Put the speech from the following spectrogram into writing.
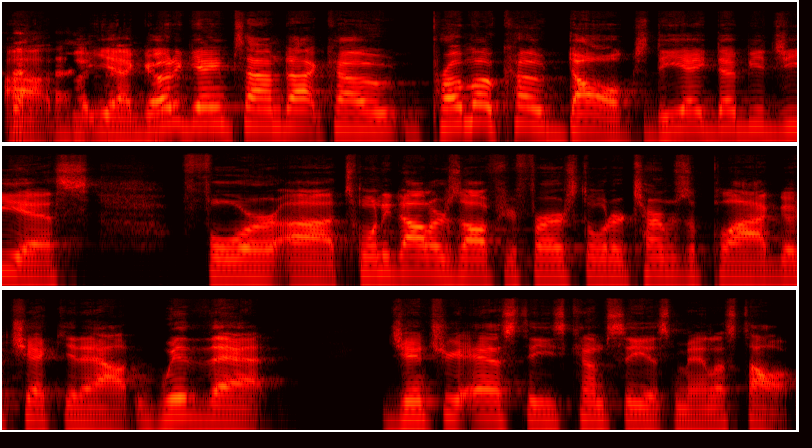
Uh, but yeah, go to GameTime.co promo code Dogs D A W G S for uh, twenty dollars off your first order. Terms apply. Go check it out. With that, Gentry Estes, come see us, man. Let's talk.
